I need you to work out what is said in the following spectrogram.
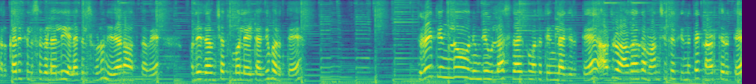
ಸರ್ಕಾರಿ ಕೆಲಸಗಳಲ್ಲಿ ಎಲ್ಲ ಕೆಲಸಗಳು ನಿಧಾನ ಆಗ್ತವೆ. ಫಲಿತಾಂಶ ತುಂಬ ಲೇಟಾಗಿ ಬರುತ್ತೆ. ಜುಲೈ ತಿಂಗಳು ನಿಮಗೆ ಉಲ್ಲಾಸದಾಯಕವಾದ ತಿಂಗಳಾಗಿರುತ್ತೆ, ಆದರೂ ಆಗಾಗ ಮಾನಸಿಕ ಖಿನ್ನತೆ ಕಾಡ್ತಿರುತ್ತೆ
